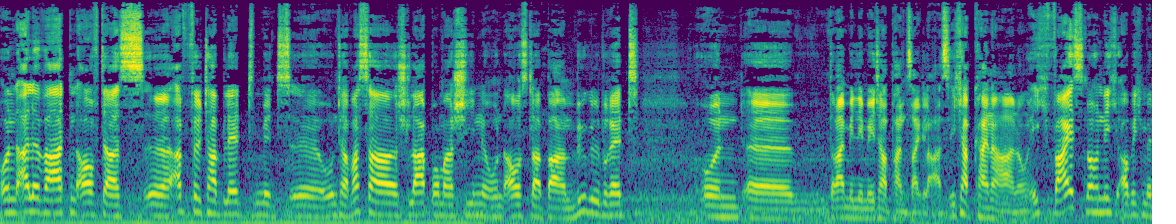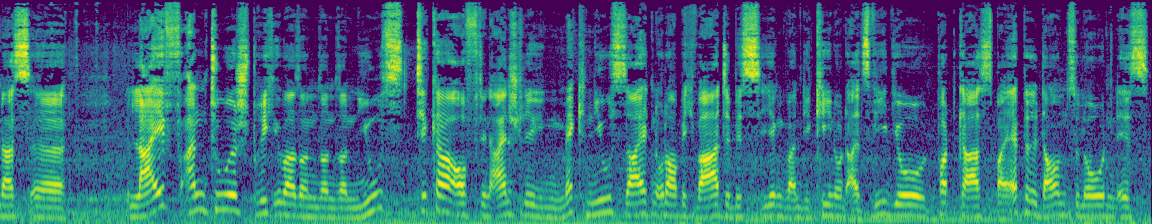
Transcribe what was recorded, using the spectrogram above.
Und alle warten auf das äh, Apfeltablett mit äh, Unterwasserschlagbohrmaschine und ausklappbarem Bügelbrett und äh, 3 mm Panzerglas. Ich habe keine Ahnung. Ich weiß noch nicht, ob ich mir das äh, live antue, sprich über so einen so so News-Ticker auf den einschlägigen Mac-News-Seiten oder ob ich warte, bis irgendwann die Keynote als Video-Podcast bei Apple downzuladen ist.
